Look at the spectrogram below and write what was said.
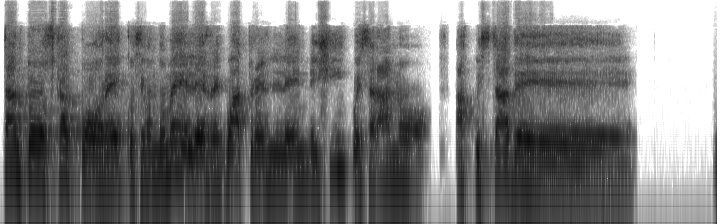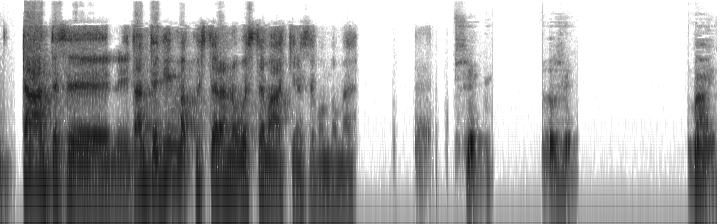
tanto scalpore. Ecco, secondo me le R4 e le N5 saranno acquistate tante, se, tante team acquisteranno queste macchine, secondo me. Sì, sì. Vai,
